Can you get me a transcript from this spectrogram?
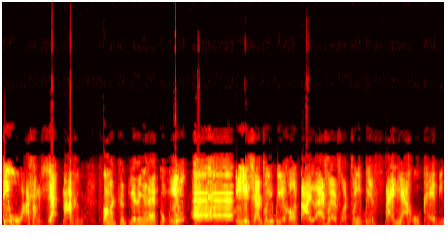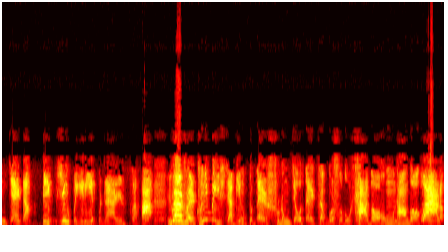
又挖上陷马坑，防止敌人来攻营。一切准备好，大元帅说：准备三天后开兵见仗。并行百里，不战而自伐。元帅准备歇兵，不在书中交代。这部书都查到红堂高官了。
